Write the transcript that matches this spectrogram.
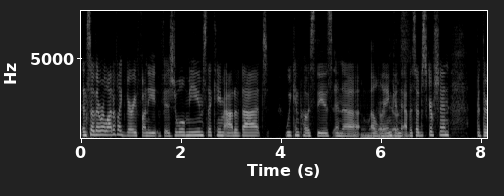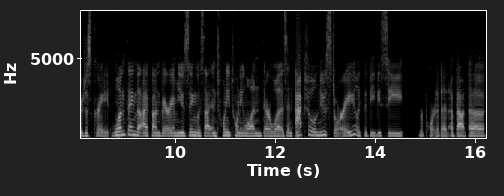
And so there were a lot of like very funny visual memes that came out of that. We can post these in a, oh a God, link yes. in the episode description, but they're just great. One thing that I found very amusing was that in 2021, there was an actual news story, like the BBC reported it, about a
